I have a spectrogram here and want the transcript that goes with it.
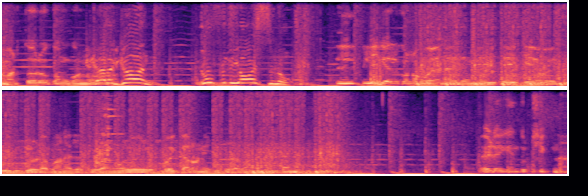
আমার তো ওরকম কোনো Got a gun! Go for the arsenal! Legal কোনো ওয়ে নাই যে আমি এই এই ওয়েতে ভিডিওটা বানাইতেছি আমি ওই- ওই কারণে ভিডিওটা বানাইছি তাই না এটা কিন্তু ঠিক না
